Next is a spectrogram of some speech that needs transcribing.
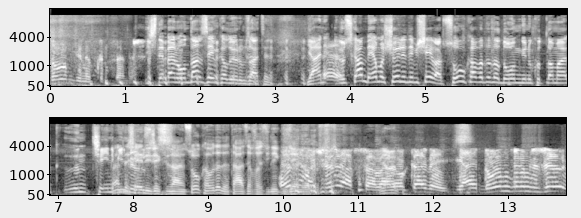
doğum günü kutlanır. İşte ben ondan zevk alıyorum zaten. Yani Evet. Özkan Bey ama şöyle de bir şey var. Soğuk havada da doğum günü kutlamanın şeyini Ben de bilmiyoruz. şey diyeceksin zaten soğuk havada da taze fasulye güzel olur. şöyle yapsalar Yani- Oktay Bey. Yani doğum günümüzü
